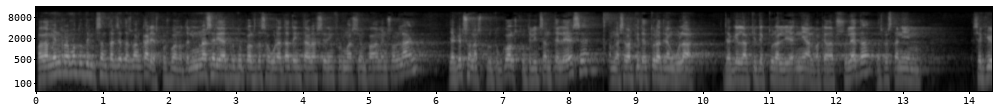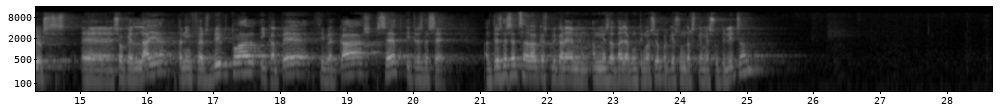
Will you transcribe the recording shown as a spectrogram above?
Pagament remot utilitzant targetes bancàries? Doncs, bueno, tenim una sèrie de protocols de seguretat i integració d'informació en pagaments online i aquests són els protocols que utilitzen TLS amb la seva arquitectura triangular, ja que l'arquitectura lineal va quedar obsoleta. Després tenim Secure eh, Socket Layer, tenim First Virtual, IKP, Cybercash, SET i 3D7. El 3D7 serà el que explicarem amb més detall a continuació perquè és un dels que més s'utilitzen. Eh,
